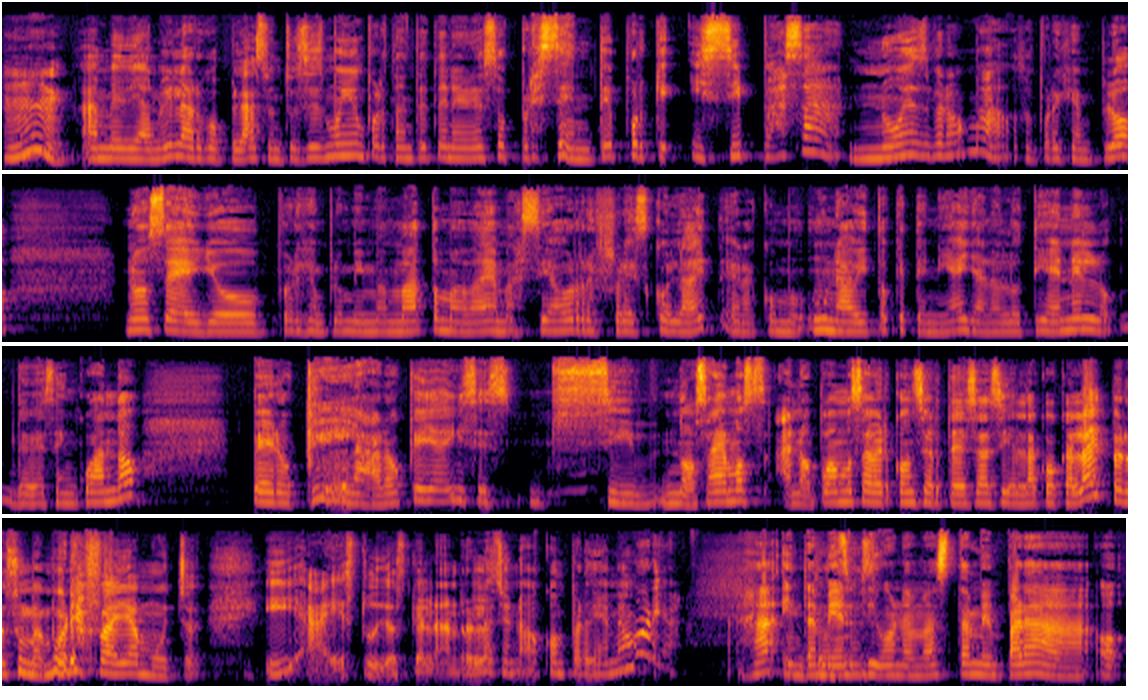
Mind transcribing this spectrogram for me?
Mm. a mediano y largo plazo. Entonces es muy importante tener eso presente porque, y sí pasa, no es broma. O sea, por ejemplo, no sé, yo, por ejemplo, mi mamá tomaba demasiado refresco light, era como un hábito que tenía, ya no lo tiene lo, de vez en cuando. Pero claro que ella dice, si no sabemos, ah, no podemos saber con certeza si es la Coca Light, pero su memoria falla mucho. Y hay estudios que la han relacionado con pérdida de memoria. Ajá, y también, digo, nada más, también para, oh,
